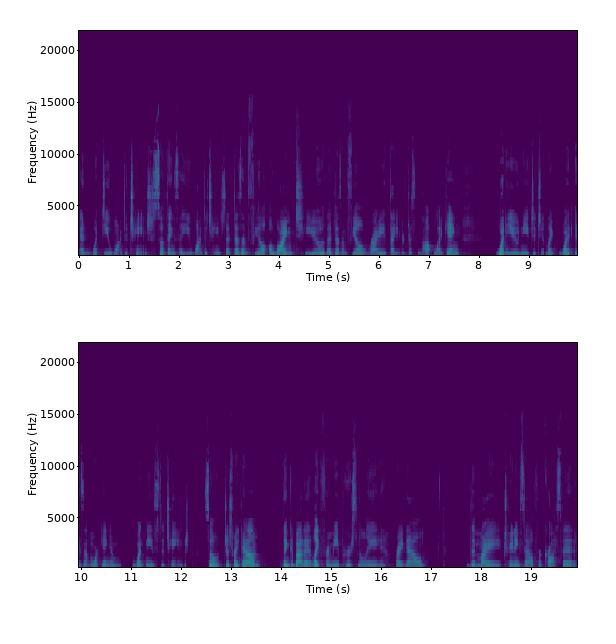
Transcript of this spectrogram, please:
and what do you want to change. So things that you want to change that doesn't feel aligned to you, that doesn't feel right, that you're just not liking. What do you need to ch- like? What isn't working and what needs to change? So just write down, think about it. Like for me personally, right now, that my training style for CrossFit,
